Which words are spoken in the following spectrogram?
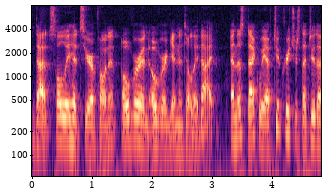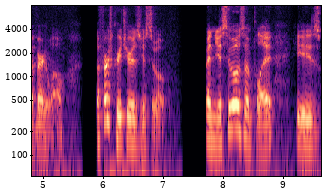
that slowly hits your opponent over and over again until they die. In this deck, we have two creatures that do that very well. The first creature is Yasuo. When Yasuo's in play, he's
